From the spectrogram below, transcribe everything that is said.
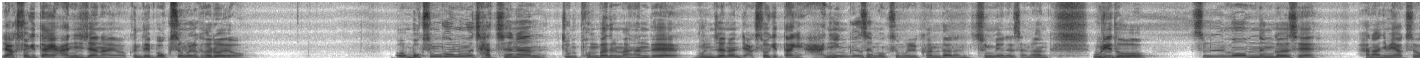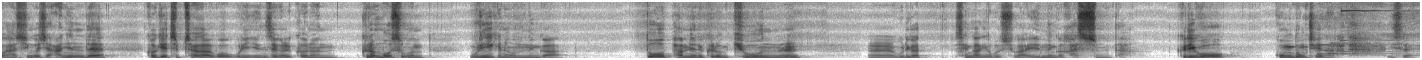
약속이 땅이 아니잖아요. 근데 목숨을 걸어요. 어, 목숨 거는 것 자체는 좀 본받을 만한데 문제는 약속이 땅이 아닌 것에 목숨을 건다는 측면에서는 우리도 쓸모없는 것에 하나님이 약속하신 것이 아닌데 거기에 집착하고 우리 인생을 거는 그런 모습은 우리에게는 없는가? 또 반면에 그런 교훈을 우리가 생각해 볼 수가 있는 것 같습니다. 그리고 공동체의 나라다 이스라엘은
